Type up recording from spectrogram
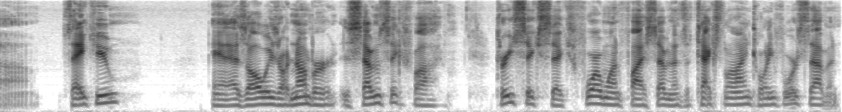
Uh, thank you. And as always, our number is 765 366 4157. That's a text line 24 7.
